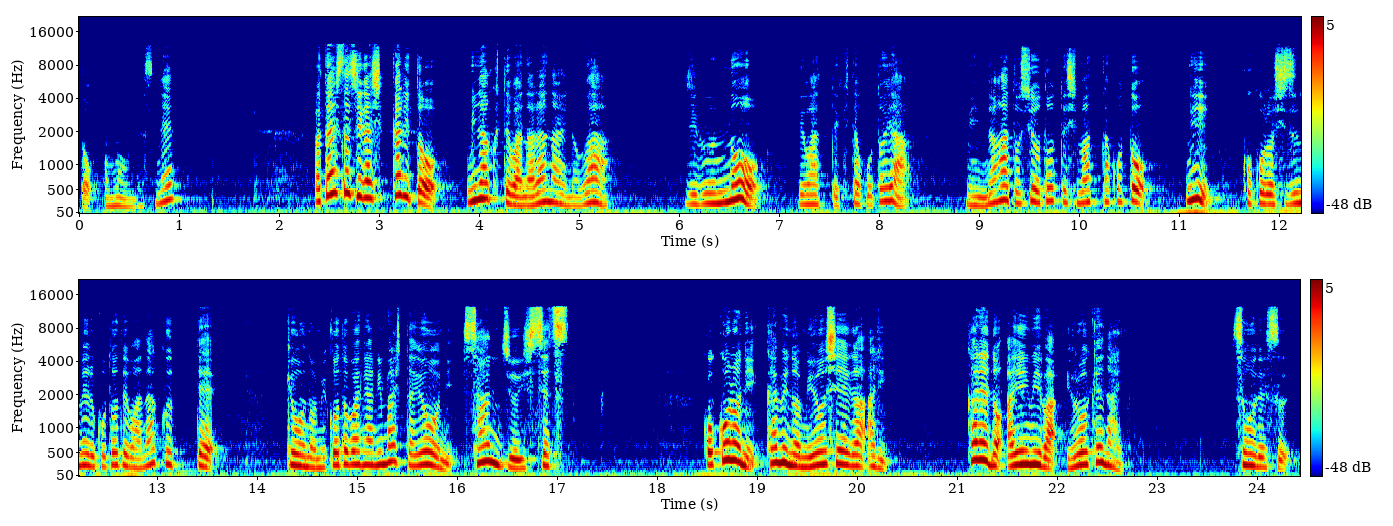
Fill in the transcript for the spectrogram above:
と思うんですね。私たちがしっかりと見なくてはならないのは自分の弱ってきたことやみんなが年を取ってしまったことに心を鎮めることではなくって今日の御言葉にありましたように31節。心に神の見教えがあり彼の歩みはよろけない。そうです。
